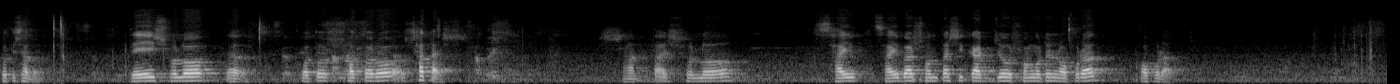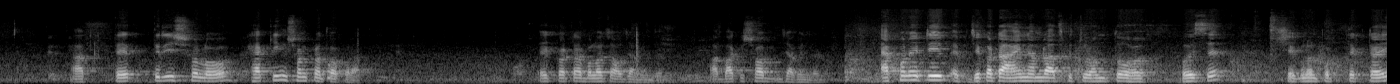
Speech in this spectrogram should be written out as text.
প্রতিসাধন। তেইশ আহ, কত? সতেরো সাতাশ। সাতাশ হলো সাইবার সন্ত্রাসী কার্য সংগঠনের অপরাধ অপরাধ। আর তেত্রিশ হলো হ্যাকিং সংক্রান্ত অপরাধ। এই কটা বলা হচ্ছে অজামিন আর বাকি সব জামিন এখন এটি, যে কটা আইন আমরা আজকে চূড়ান্ত হয়েছে সেগুলোর প্রত্যেকটাই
